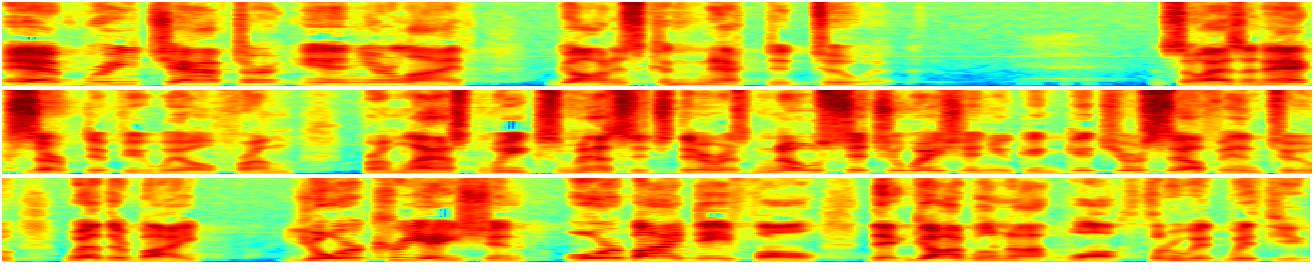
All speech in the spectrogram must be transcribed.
Every chapter in your life, God is connected to it. And so, as an excerpt, if you will, from, from last week's message, there is no situation you can get yourself into, whether by your creation or by default, that God will not walk through it with you.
